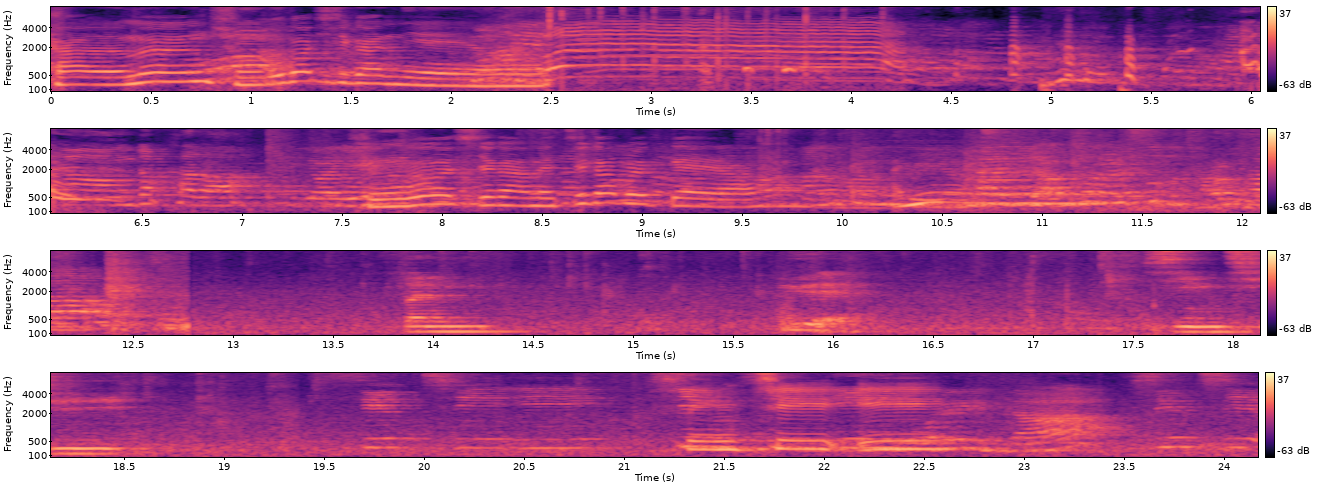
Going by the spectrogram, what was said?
다음은 중국어 시간이에요. 중국어 시간에 찍어볼게요. 分月、星期星期一星期一、 월요일입니다.星期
